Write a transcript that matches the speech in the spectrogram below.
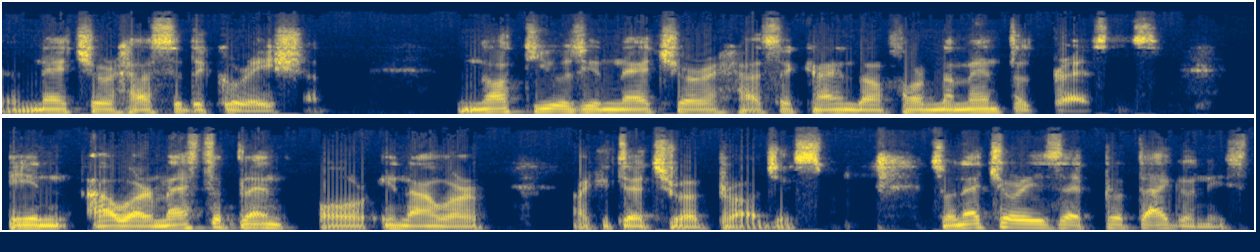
nature as a decoration, not using nature as a kind of ornamental presence, in our master plan or in our architectural projects. So nature is a protagonist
